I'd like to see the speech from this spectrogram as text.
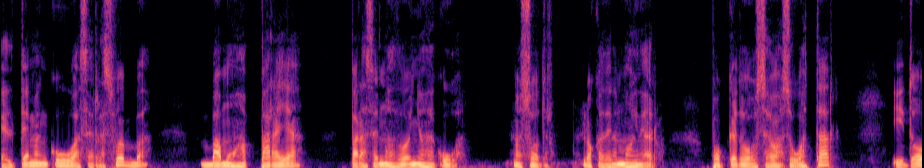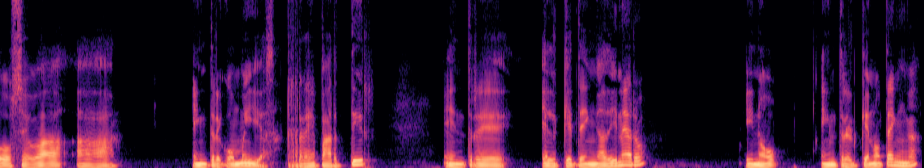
el tema en Cuba se resuelva, vamos a para allá para hacernos dueños de Cuba. Nosotros, los que tenemos dinero. Porque todo se va a subastar y todo se va a, entre comillas, repartir entre el que tenga dinero y no entre el que no tenga.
